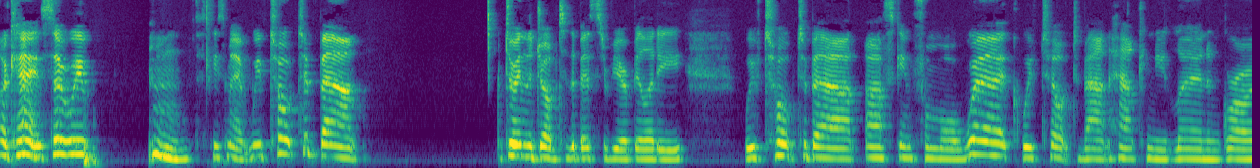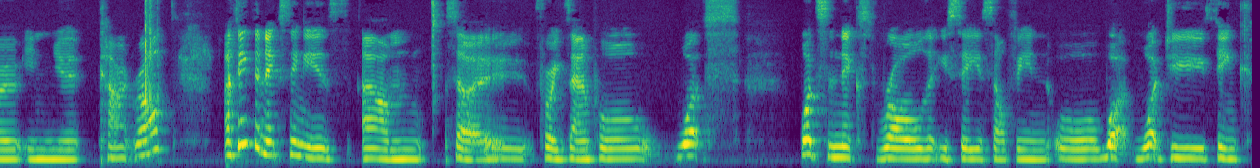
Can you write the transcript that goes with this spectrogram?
Okay, so we've, excuse me, we've talked about doing the job to the best of your ability. We've talked about asking for more work. We've talked about how can you learn and grow in your current role. I think the next thing is um, so, for example, what's what's the next role that you see yourself in, or what what do you think?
